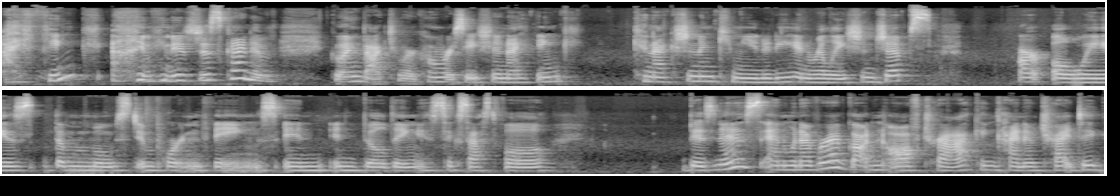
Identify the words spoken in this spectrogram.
I think, I mean, it's just kind of going back to our conversation. I think connection and community and relationships are always the most important things in in building a successful business and whenever i've gotten off track and kind of tried to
